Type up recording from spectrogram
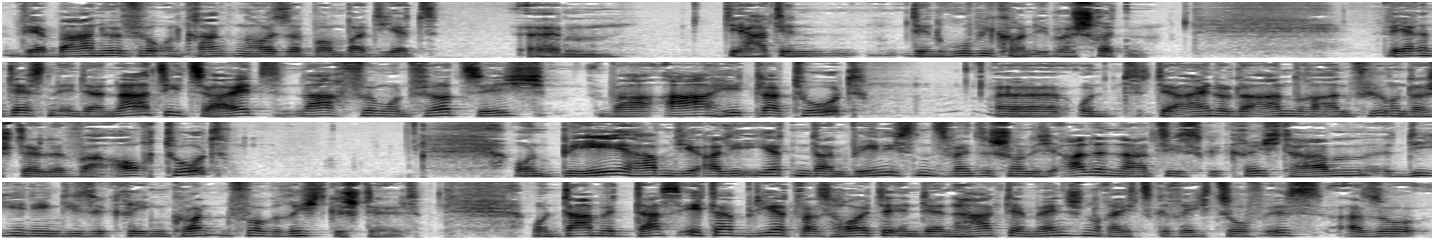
wer Bahnhöfe und Krankenhäuser bombardiert, ähm, der hat den, den Rubikon überschritten. Währenddessen in der Nazi-Zeit nach 45 war A. Hitler tot äh, und der ein oder andere an führender Stelle war auch tot. Und B haben die Alliierten dann wenigstens, wenn sie schon nicht alle Nazis gekriegt haben, diejenigen, die sie kriegen konnten, vor Gericht gestellt. Und damit das etabliert, was heute in Den Haag der Menschenrechtsgerichtshof ist, also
